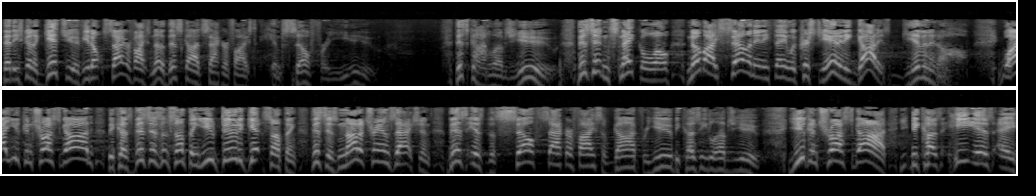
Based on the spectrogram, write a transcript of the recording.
that he's going to get you if you don't sacrifice. No, this God sacrificed himself for you. This God loves you. This isn't snake oil. Nobody's selling anything with Christianity. God is giving it all. Why you can trust God? Because this isn't something you do to get something. This is not a transaction. This is the self-sacrifice of God for you because He loves you. You can trust God because He is a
